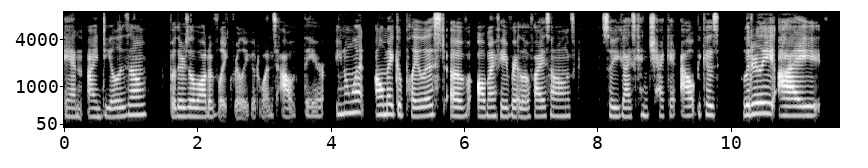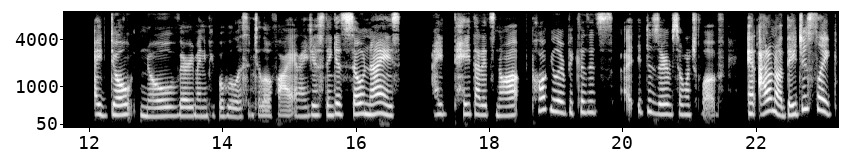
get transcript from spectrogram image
and idealism but there's a lot of like really good ones out there. You know what? I'll make a playlist of all my favorite lo-fi songs so you guys can check it out because literally i i don't know very many people who listen to lo-fi and i just think it's so nice. I hate that it's not popular because it's it deserves so much love and I don't know, they just like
